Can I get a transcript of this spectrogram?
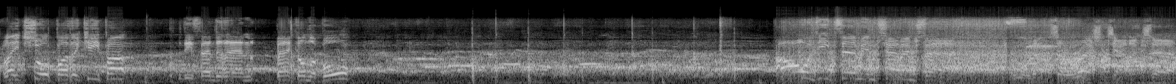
Played short by the keeper. The defender then back on the ball. Oh, determined challenge there. Ooh, that's a rash challenge there.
